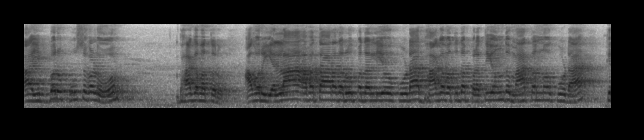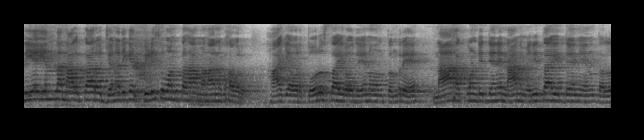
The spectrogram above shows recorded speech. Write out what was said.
ಆ ಇಬ್ಬರು ಕೂಸುಗಳು ಭಾಗವತರು. ಅವರು ಎಲ್ಲ ಅವತಾರದ ರೂಪದಲ್ಲಿಯೂ ಕೂಡ ಭಾಗವತದ ಪ್ರತಿಯೊಂದು ಮಾತನ್ನು ಕೂಡ ಕ್ರಿಯೆಯಿಂದ ನಾಲ್ಕಾರು ಜನರಿಗೆ ತಿಳಿಸುವಂತಹ ಮಹಾನುಭಾವರು. ಹಾಗೆ ಅವರು ತೋರಿಸ್ತಾ ಇರೋದು ಏನು ಅಂತಂದರೆ, ನಾ ಹಾಕ್ಕೊಂಡಿದ್ದೇನೆ, ನಾನು ಮೆರಿತಾ ಇದ್ದೇನೆ ಅಂತಲ್ಲ.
